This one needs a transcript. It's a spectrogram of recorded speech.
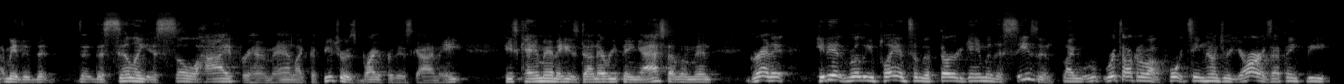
I mean, the, the, the ceiling is so high for him, man. Like the future is bright for this guy. I mean, he, he's came in and he's done everything asked of him. And granted, he didn't really play until the third game of the season. Like we're talking about 1,400 yards. I think the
